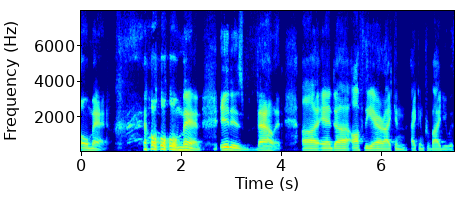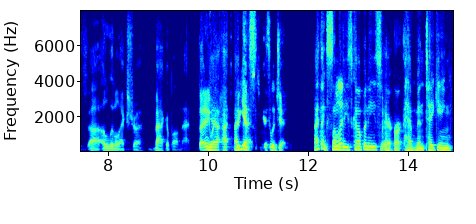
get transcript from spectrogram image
oh man. oh man, it is valid. Uh, and uh, off the air, I can I can provide you with uh, a little extra backup on that. But anyway, yeah, I, I yes, it's legit. I think some well, of these companies are, are, have been taking,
